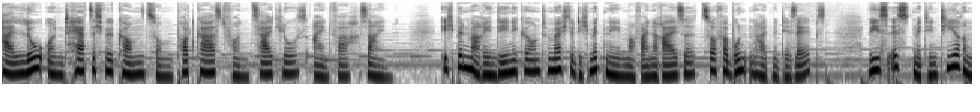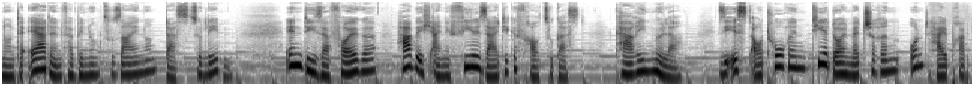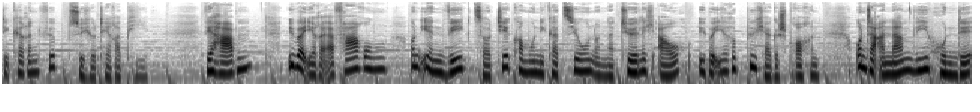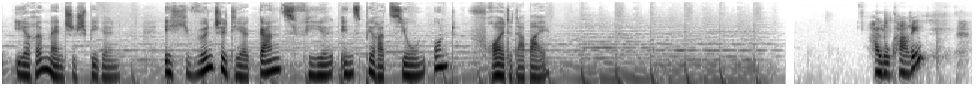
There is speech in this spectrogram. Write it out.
Hallo und herzlich willkommen zum Podcast von Zeitlos einfach sein. Ich bin Marin Denike und möchte dich mitnehmen auf eine Reise zur Verbundenheit mit dir selbst, wie es ist, mit den Tieren und der Erde in Verbindung zu sein und das zu leben. In dieser Folge habe ich eine vielseitige Frau zu Gast, Karin Müller. Sie ist Autorin, Tierdolmetscherin und Heilpraktikerin für Psychotherapie. Wir haben über ihre Erfahrungen und ihren Weg zur Tierkommunikation und natürlich auch über ihre Bücher gesprochen, unter anderem wie Hunde ihre Menschen spiegeln. Ich wünsche dir ganz viel Inspiration und Freude dabei. Hallo Karin.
